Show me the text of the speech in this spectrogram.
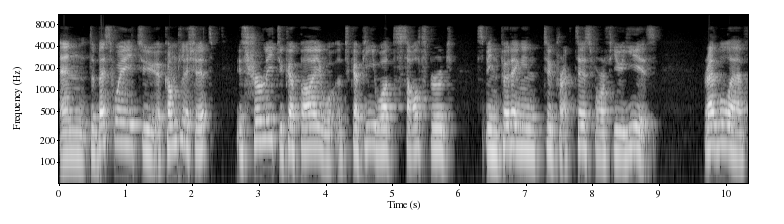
And the best way to accomplish it is surely to copy to copy what Salzburg has been putting into practice for a few years. Red Bull have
